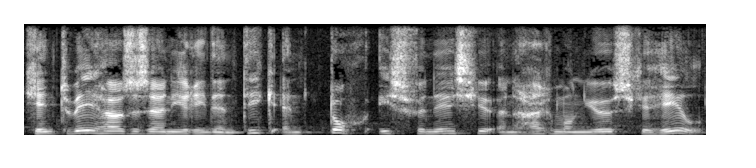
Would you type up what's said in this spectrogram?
Geen twee huizen zijn hier identiek en toch is Venetië een harmonieus geheel.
